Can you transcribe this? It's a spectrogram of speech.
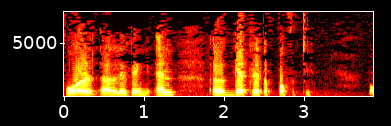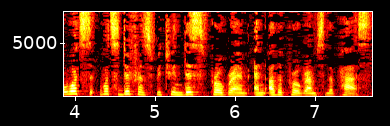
for uh, living and uh, get rid of poverty. But what's what's the difference between this program and other programs in the past?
